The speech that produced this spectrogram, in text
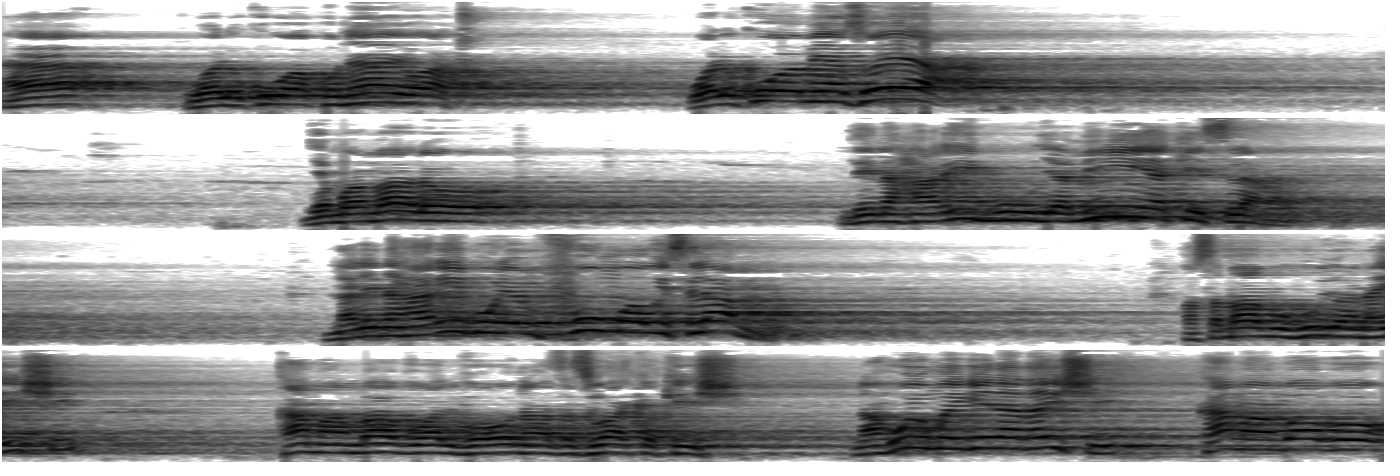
ha, walikuwa kunayo watu walikuwa wameyazoea. Jambo ambalo linaharibu jamii ya Kiislamu na linaharibu ule mfumo wa Uislamu kwa sababu huyo anaishi kama ambavyo alivyoona wazazi wake wakiishi na huyu mwingine anaishi kama ambavyo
